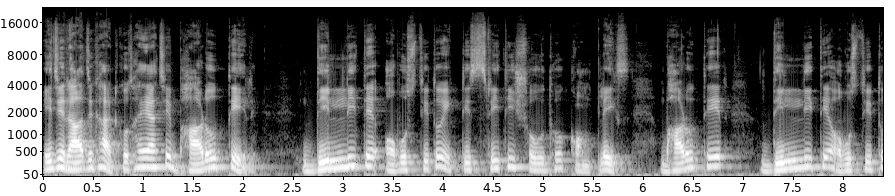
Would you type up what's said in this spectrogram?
এই যে রাজঘাট কোথায় আছে? ভারতের দিল্লিতে অবস্থিত একটি স্মৃতিসৌধ কমপ্লেক্স। ভারতের দিল্লিতে অবস্থিত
